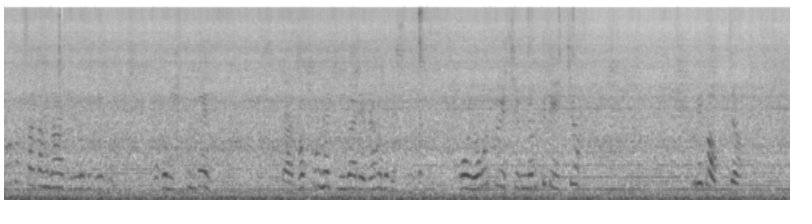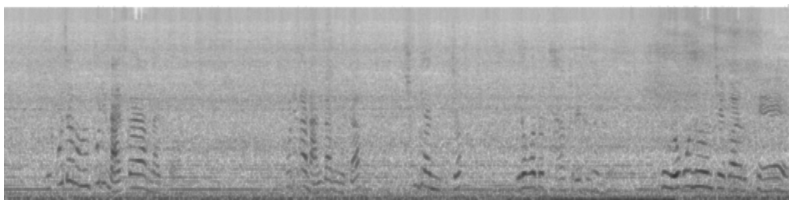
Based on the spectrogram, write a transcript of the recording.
청복사도 하나 길러보고 싶은데 자 덕분에 분갈이를 하게 됐습니다. 오 요것도 지금 이렇게 돼 있죠? 뿌리가 없죠? 이 꽂아놓으면 뿌리 날까요 안 날까요? 뿌리가 난답니다. 신기한 일이죠? 이런 것도 다 그래서 근데 요거는 제가 이렇게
